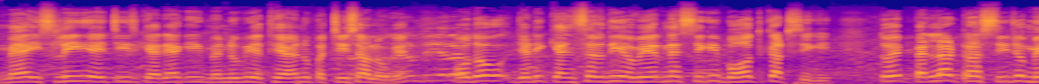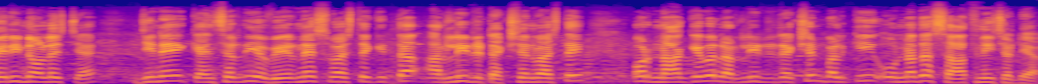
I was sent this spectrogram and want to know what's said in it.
ਮੈਂ ਇਸ ਲਈ ਇਹ ਚੀਜ਼ ਕਹਿ ਰਿਹਾ ਕਿ ਮੈਨੂੰ ਵੀ ਇੱਥੇ ਆਇਆ ਨੂੰ 25 ਸਾਲ ਹੋ ਗਏ। ਉਦੋਂ ਜਿਹੜੀ ਕੈਂਸਰ ਦੀ ਅਵੇਅਰਨੈਸ ਸੀਗੀ, ਬਹੁਤ ਘੱਟ ਸੀਗੀ। ਤੋਂ ਇਹ ਪਹਿਲਾ ਟਰਸਟ ਸੀ ਜੋ ਮੇਰੀ ਨੌਲੇਜ 'ਚ ਹੈ, ਜਿਨੇ ਕੈਂਸਰ ਦੀ ਅਵੇਅਰਨੈਸ ਵਾਸਤੇ ਕੀਤਾ ਅਰਲੀ ਡਿਟੈਕਸ਼ਨ ਵਾਸਤੇ, ਔਰ ਨਾ ਕੇਵਲ ਅਰਲੀ ਡਿਟੈਕਸ਼ਨ ਬਲਕਿ ਉਹਨਾਂ ਦਾ ਸਾਥ ਨਹੀਂ ਛੱਡਿਆ।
